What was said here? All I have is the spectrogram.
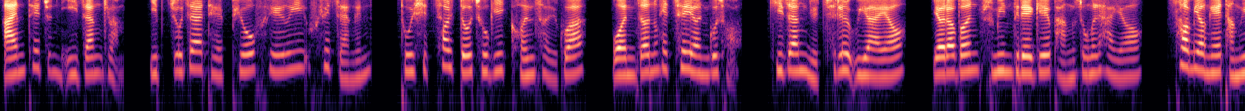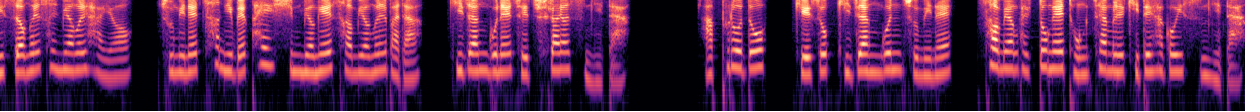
안태준 이장 겸 입주자 대표회의 회장은 도시철도 조기 건설과 원전회체연구소 기장 유치를 위하여 여러 번 주민들에게 방송을 하여 서명의 당위성을 설명을 하여 주민의 1280명의 서명을 받아 기장군에 제출하였습니다. 앞으로도 계속 기장군 주민의 서명 활동에 동참을 기대하고 있습니다.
